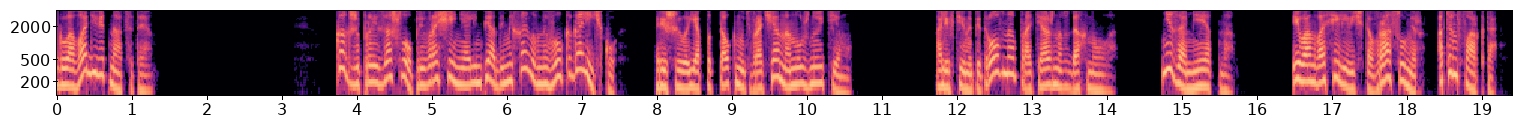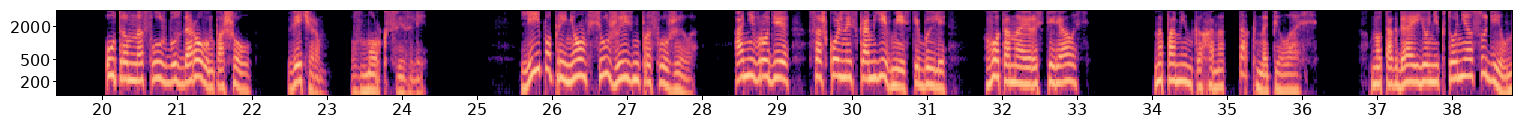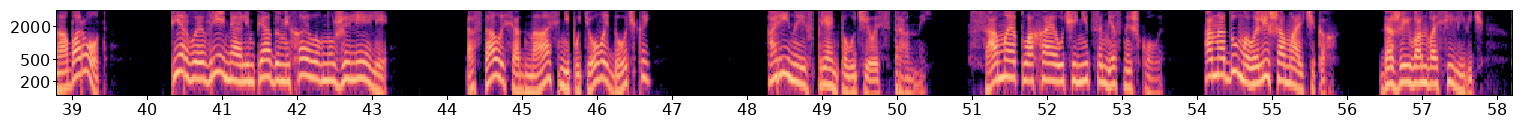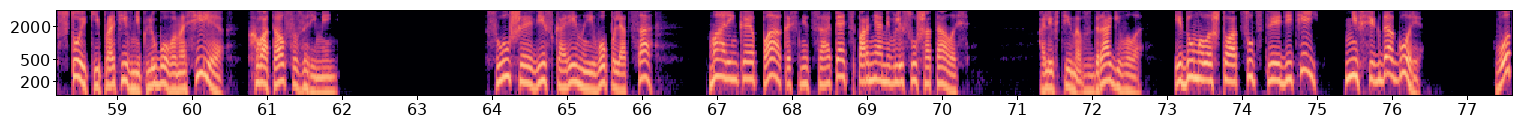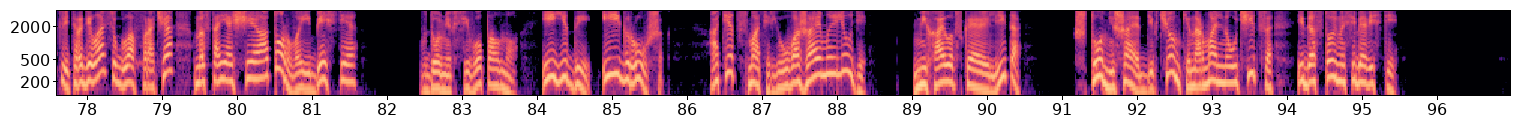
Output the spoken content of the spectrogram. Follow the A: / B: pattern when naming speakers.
A: Глава 19 «Как же произошло превращение Олимпиады Михайловны в алкоголичку?» Решила я подтолкнуть врача на нужную тему. Алевтина Петровна протяжно вздохнула. «Незаметно. Иван Васильевич-то в раз умер от инфаркта. Утром на службу здоровым пошел, вечером в морг свезли. Липа при нем всю жизнь прослужила. Они вроде со школьной скамьи вместе были. Вот она и растерялась. На поминках она так напилась. Но тогда ее никто не осудил, наоборот. Первое время Олимпиаду Михайловну жалели. Осталась одна с непутевой дочкой. Арина и впрямь получилась странной. Самая плохая ученица местной школы. Она думала лишь о мальчиках. Даже Иван Васильевич — стойкий противник любого насилия, хватался за ремень. Слушая виз Карины и вопль отца, маленькая пакостница опять с парнями в лесу шаталась. Алевтина вздрагивала и думала, что отсутствие детей не всегда горе. Вот ведь родилась у главврача настоящая оторва и бестия. В доме всего полно — и еды, и игрушек, Отец с матерью — уважаемые люди. Михайловская элита? Что мешает девчонке нормально учиться и достойно себя вести?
